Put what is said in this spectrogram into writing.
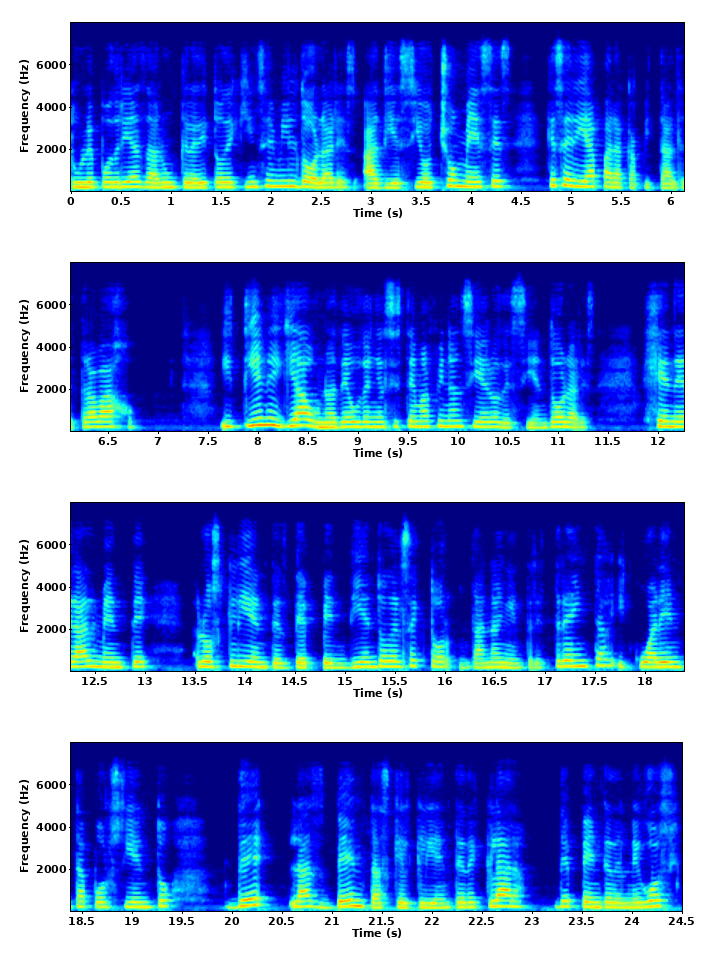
Tú le podrías dar un crédito de 15 mil dólares a 18 meses que sería para capital de trabajo. Y tiene ya una deuda en el sistema financiero de 100 dólares. Generalmente los clientes, dependiendo del sector, ganan entre 30 y 40% de las ventas que el cliente declara. Depende del negocio.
